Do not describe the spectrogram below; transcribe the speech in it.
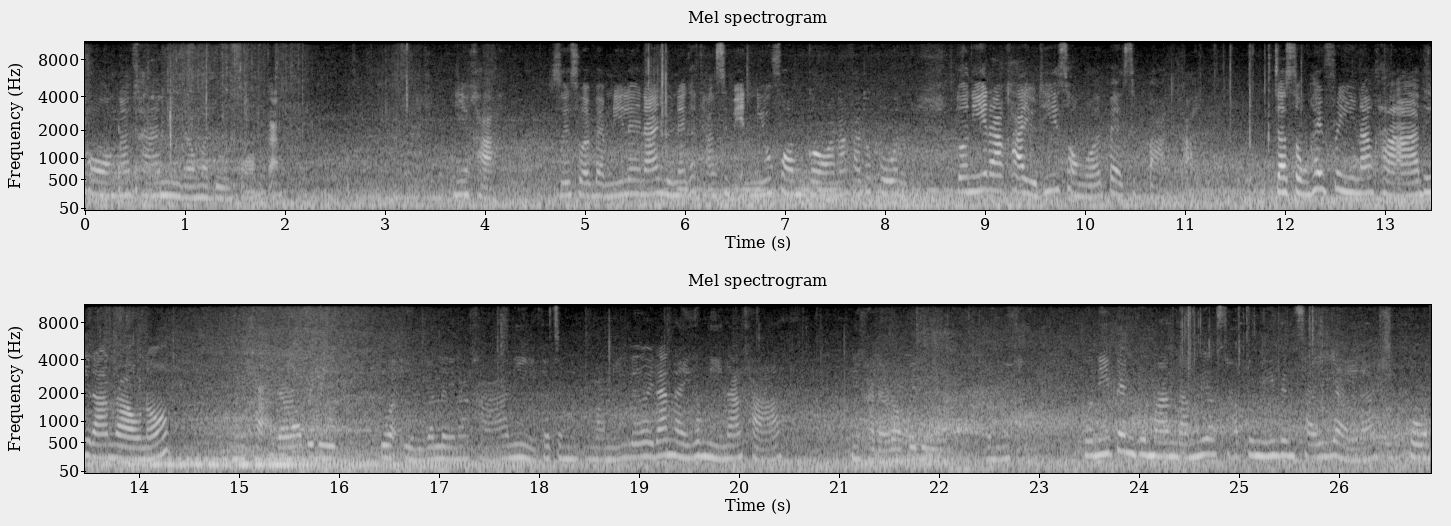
ทองนะคะ นี่เรามาดูฟอร์มกัน นี่ค่ะ สวยๆ แบบนี้เลยนะ อยู่ในกระถาง 11 นิ้วฟอร์มกอนะคะ ทุกคน ตัวนี้ราคาอยู่ที่ 280 บาทค่ะ จะส่งให้ฟรีนะคะที่ร้านเราเนาะนี่ค่ะ เดี๋ยวเราไปดูตัวอื่นกันเลยนะคะ นี่ก็จะมานี้เลยด้านในก็มีนะคะ นี่ค่ะ เดี๋ยวเราไปดูตัวนี้ค่ะ ตัวนี้เป็นกุมารดำเรียกทรัพย์ตัวนี้เป็นไซส์ใหญ่นะทุกคน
